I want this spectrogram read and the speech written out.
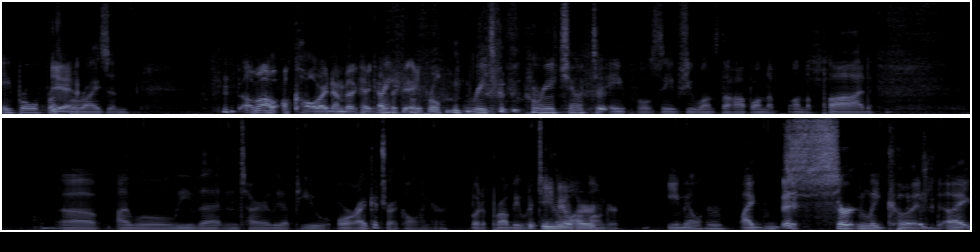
April from Yeah. Verizon. I'll, I'll, call right now But hey, can I talk to April? reach reach out to April, see if she wants to hop on the on the pod. Uh, I will leave that entirely up to you, or I could try calling her, but it probably would take Email a lot her. longer. Email her? I certainly could. I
